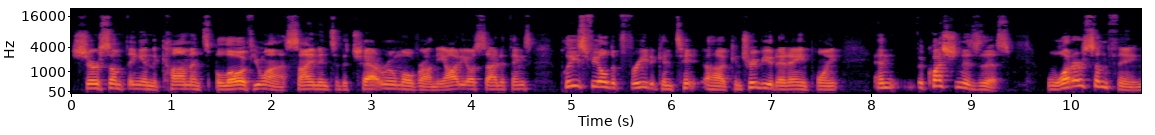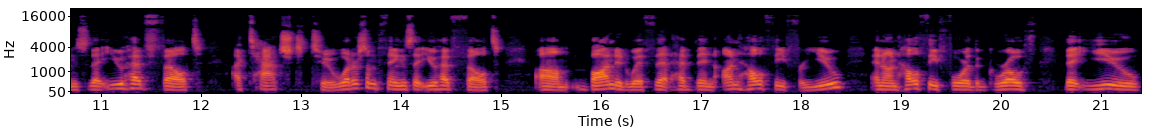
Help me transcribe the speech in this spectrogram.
share something in the comments below, if you want to sign into the chat room over on the audio side of things, please feel free to conti- uh, contribute at any point. And the question is this what are some things that you have felt attached to? What are some things that you have felt um, bonded with that have been unhealthy for you and unhealthy for the growth that you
